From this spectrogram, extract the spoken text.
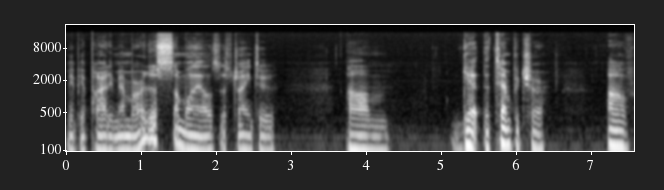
maybe a party member or just someone else just trying to um, get the temperature of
